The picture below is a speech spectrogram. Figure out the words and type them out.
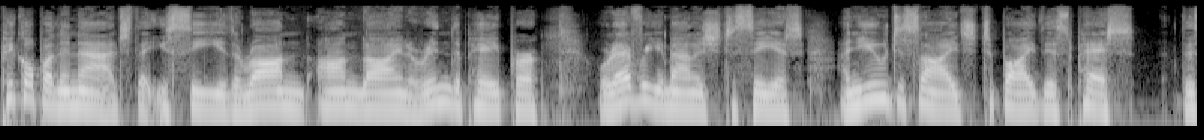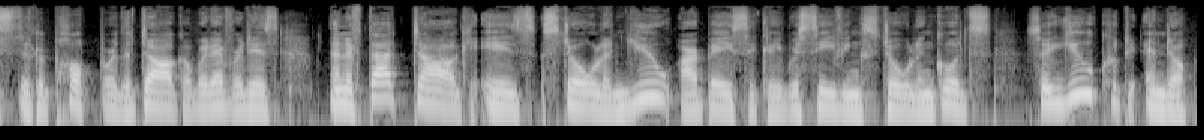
pick up on an ad that you see either on online or in the paper, wherever you manage to see it, and you decide to buy this pet this little pup or the dog or whatever it is. And if that dog is stolen, you are basically receiving stolen goods. So you could end up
